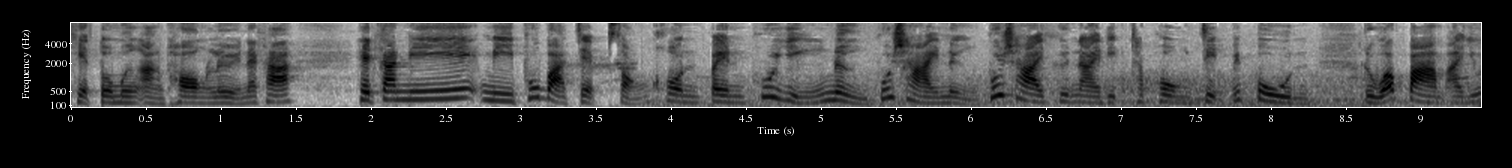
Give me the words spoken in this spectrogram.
เขตตัวเมืองอ่างทองเลยนะคะ เหตุการณ์นี้มีผู้บาดเจ็บ 2 คนเป็นผู้หญิง 1 ผู้ชาย 1 ผู้ชายคือนายดิษฐพงศ์จิตวิปูล หรือว่าปาล์มอายุ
